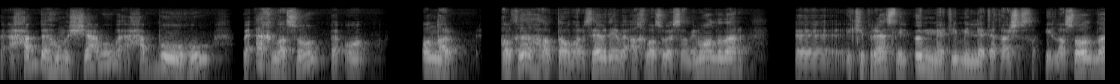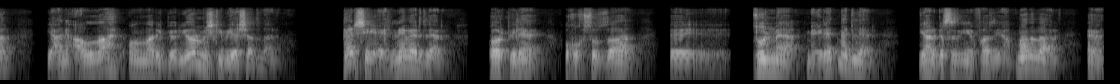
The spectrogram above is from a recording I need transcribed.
ve ahabbehum şa'bu ve ahabbuhu ve ahlasu ve o onlar halkı halk da onları sevdi ve ahlasu ve samimi oldular. Ee, iki prens lil ümmeti millete karşı ihlaslı oldular. Yani Allah onları görüyormuş gibi yaşadılar. Her şeyi ehline verdiler. Torpile, hukuksuzluğa, e, zulme meyletmediler. Yargısız infaz yapmadılar. Evet.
